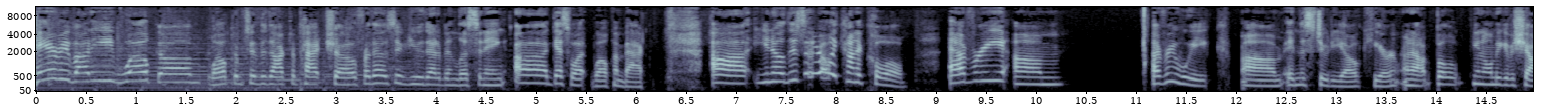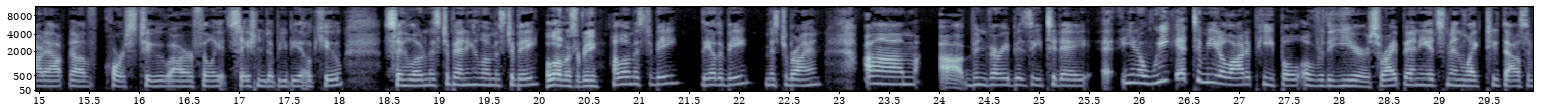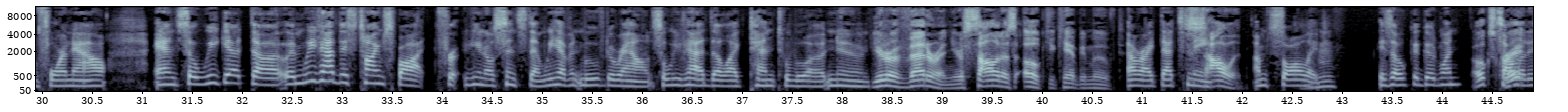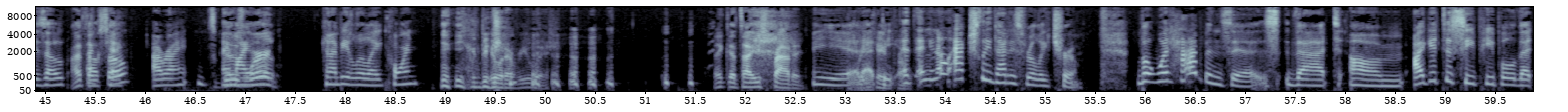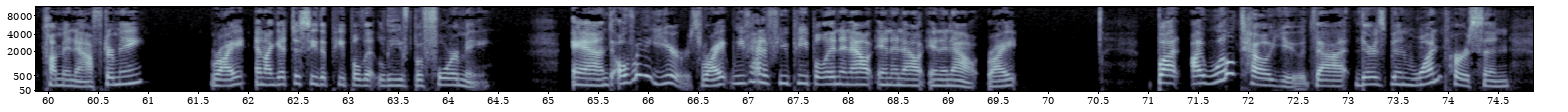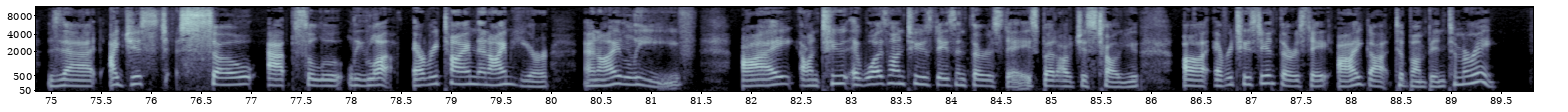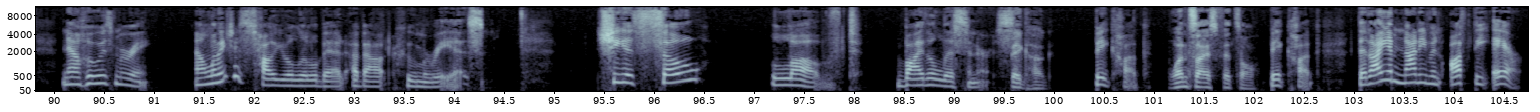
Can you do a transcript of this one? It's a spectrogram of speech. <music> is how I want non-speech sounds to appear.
Hey, everybody, welcome. Welcome to the Dr. Pat Show. For those of you that have been listening, uh, guess what? Welcome back. Uh, you know, this is really kind of cool. Every, um, every week um, in the studio here. And I, but, you know, let me give a shout out, of course, to our affiliate station, WBOQ. Say hello to Mr. Benny. Hello, Mr. B. Hello, Mr. B. Hello, Mr. B. The other B, Mr. Brian. Um, uh, been very busy today. Uh, You know, we get to meet a lot of people over the years, right, Benny? It's been like 2004 now. And so we get, uh, and we've had this time spot for, you know, since then. We haven't moved around. So we've had the like 10 to uh, noon. You're a veteran. You're solid as oak. You can't be moved. All right, that's me. Solid. I'm solid. Is oak a good one? Oak's solid great. as oak. I think Okay. so. All right. It's good as I a word. little- can I be a little acorn? <laughs> you can be whatever you wish. <laughs> I think that's how you sprouted. <laughs> Yeah, that'd be. And, and you know, actually, that is really true. But what happens is that um, I get to see people that come in after me, right? And I get to see the people that leave before me. And over the years, right, we've had a few people in and out, in and out, in and out, right? But I will tell you that there's been one person that I just so absolutely love. Every time that I'm here and I leave, I on two it was on Tuesdays and Thursdays, but I'll just tell you, uh, every Tuesday and Thursday I got to bump into Marie. Now, who is Marie? Now, let me just tell you a little bit about who Marie is. She is so loved by the listeners. Big hug. Big hug One size fits all. big hug that I am not even off the air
